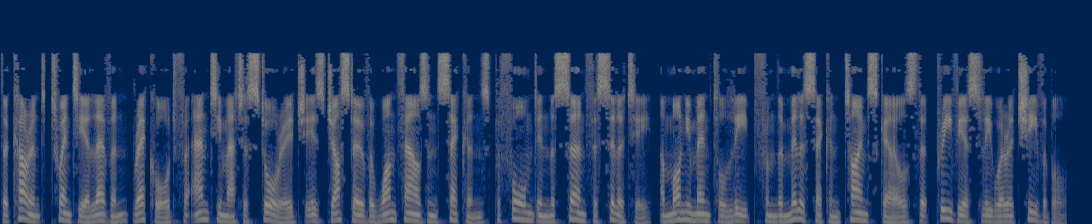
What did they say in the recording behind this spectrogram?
The current 2011 record for antimatter storage is just over 1000 seconds performed in the CERN facility, a monumental leap from the millisecond timescales that previously were achievable.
